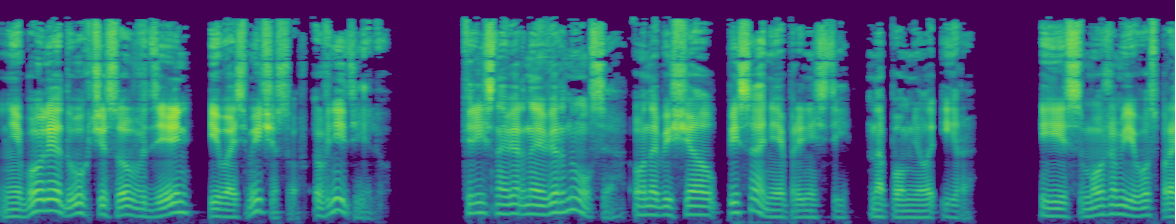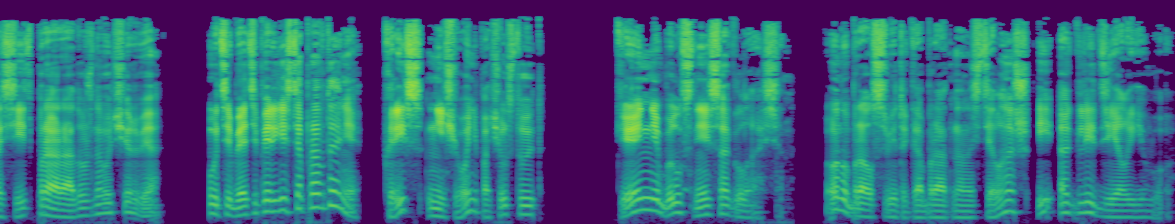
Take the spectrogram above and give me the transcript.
не более двух часов в день и восьми часов в неделю. Крис, наверное, вернулся. Он обещал писание принести. — напомнила Ира. «И сможем его спросить про радужного червя. У тебя теперь есть оправдание. Крис ничего не почувствует». Кенни был с ней согласен. Он убрал свиток обратно на стеллаж и оглядел его.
